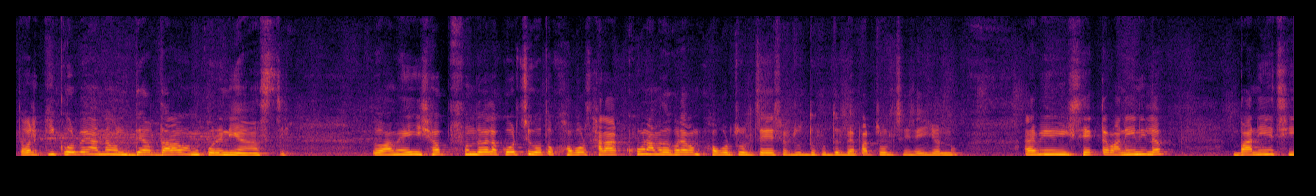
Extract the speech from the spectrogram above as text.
তো বলে, কী করবে? দাঁড়াও আমি করে নিয়ে আসছি। তো আমি এই সব সন্ধ্যেবেলা করছি, ও তো খবর সারাক্ষণ আমাদের ঘরে এখন খবর চলছে এসব যুদ্ধ ফুদ্ধের ব্যাপার চলছে সেই জন্য। আর আমি শেকটা বানিয়ে নিলাম, বানিয়েছি,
